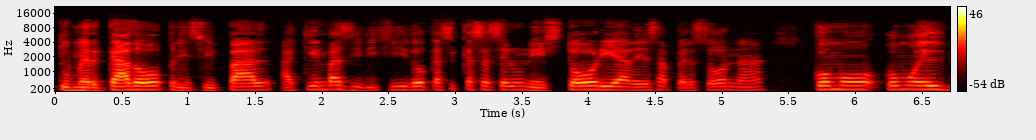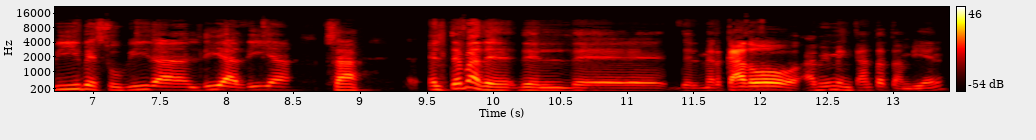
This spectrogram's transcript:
tu mercado principal, a quién vas dirigido, casi casi hacer una historia de esa persona, cómo, cómo él vive su vida el día a día. O sea, el tema de, del mercado a mí me encanta también.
